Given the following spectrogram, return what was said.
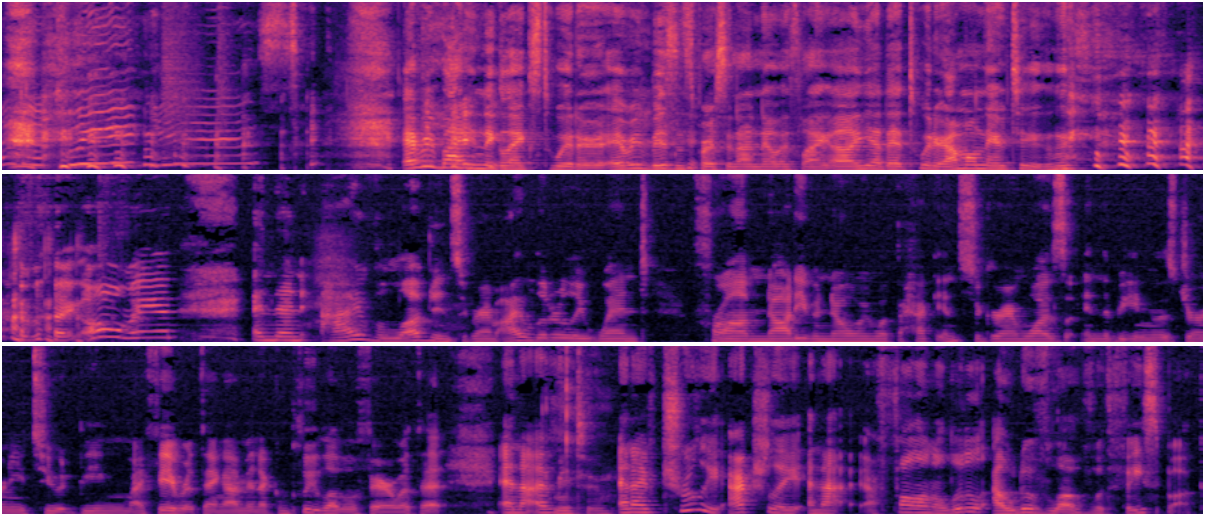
I tweet, yes." Everybody neglects Twitter. Every business person I know is like, "Oh yeah, that Twitter. I'm on there too." I'm like, "Oh man!" And then I've loved Instagram. I literally went from not even knowing what the heck Instagram was in the beginning of this journey to it being my favorite thing. I'm in a complete love affair with it. And I've Me too. And I've truly actually and I, have fallen a little out of love with Facebook.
